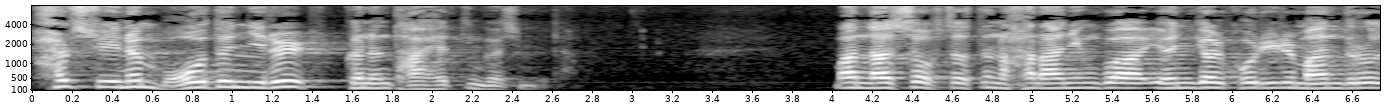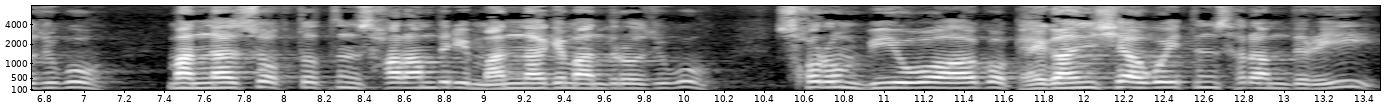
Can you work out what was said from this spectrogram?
할 수 있는 모든 일을 그는 다 했던 것입니다. 만날 수 없었던 하나님과 연결고리를 만들어주고 만날 수 없었던 사람들이 만나게 만들어주고 서로 미워하고 배관시하고 있던 사람들이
